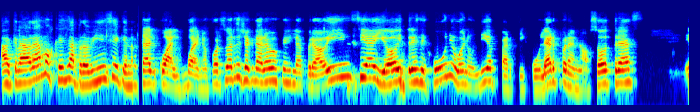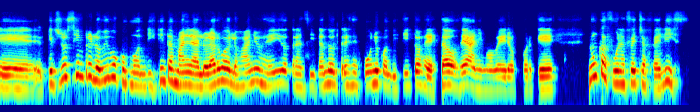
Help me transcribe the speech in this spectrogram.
aclaramos que es la provincia y que no... Tal cual, bueno, por suerte ya aclaramos que es la provincia y hoy 3 de junio, bueno, un día particular para nosotras, eh, que yo siempre lo vivo como en distintas maneras. A lo largo de los años he ido transitando el 3 de junio con distintos estados de ánimo, Vero, porque nunca fue una fecha feliz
